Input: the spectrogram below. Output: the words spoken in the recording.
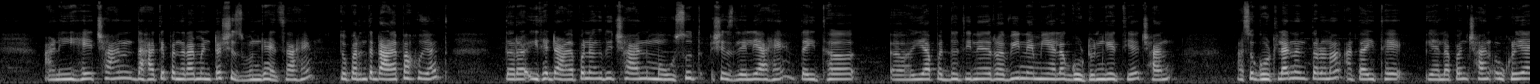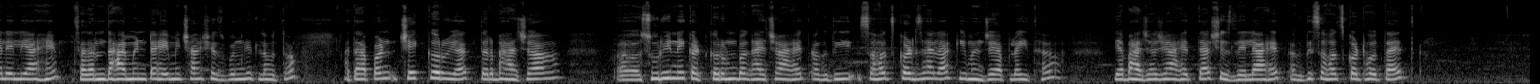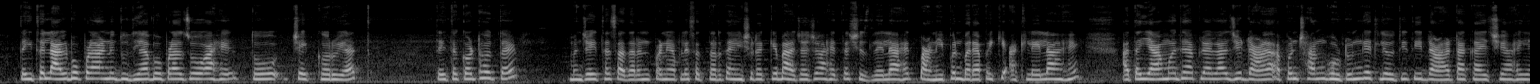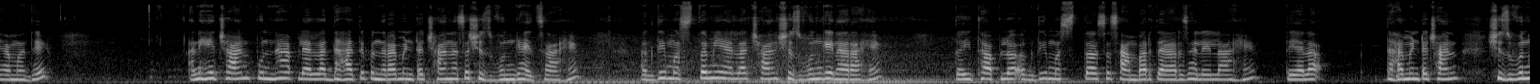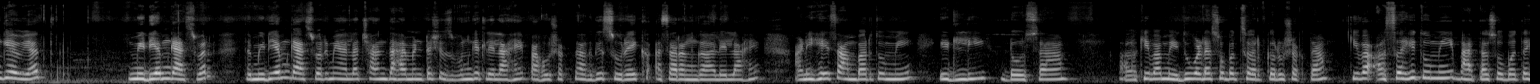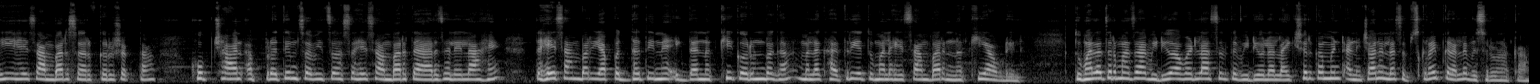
आणि हे छान दहा ते पंधरा मिनटं शिजवून घ्यायचं आहे. तोपर्यंत डाळ पाहूयात. तर इथे डाळ पण अगदी छान मौसूत शिजलेली आहे. तर इथं या पद्धतीने रवीने मी याला घोटून घेते आहे छान असं घोटल्यानंतर ना आता इथे याला पण छान उकळी आलेली आहे. साधारण दहा मिनटं हे मी छान शिजवून घेतलं होतं. आता आपण चेक करूयात. तर भाज्या सुरीने कट करून बघायच्या आहेत. अगदी सहज कट झाला की म्हणजे आपलं इथं या भाज्या ज्या आहेत त्या शिजलेल्या आहेत. अगदी सहज कट होत आहेत. तर इथं लाल भोपळा आणि दुधिया भोपळा जो आहे तो चेक करूयात. तर इथं कट होतं आहे म्हणजे इथं साधारणपणे आपले सत्तर ते ऐंशी टक्के भाज्या ज्या आहेत त्या शिजलेल्या आहेत पाणी पण बऱ्यापैकी आटलेलं आहे. आता यामध्ये आपल्याला जी डाळ आपण छान घोटून घेतली होती ती डाळ टाकायची आहे यामध्ये. आणि हे छान पुन्हा आपल्याला दहा ते पंधरा मिनटं छान असं शिजवून घ्यायचं आहे. अगदी मस्त मी याला छान शिजवून घेणार आहे. तर इथं आपलं अगदी मस्त असं सांबार तयार झालेलं आहे. तर याला दहा मिनटं छान शिजवून घेऊयात. मीडियम गॅसवर. तर मीडियम गॅसवर मी याला छान दहा मिनटं शिजवून घेतलेलं आहे. पाहू शकता अगदी सुरेख असा रंग आलेला आहे. आणि हे सांबार तुम्ही इडली डोसा किंवा मेदूवड्यासोबत सर्व करू शकता. किंवा असंही तुम्ही भातासोबतही हे सांबार सर्व करू शकता. खूप छान अप्रतिम चवीचं असं हे सांबार तयार झालेलं आहे. तर हे सांबार या पद्धतीने एकदा नक्की करून बघा. मला खात्री आहे तुम्हाला हे सांबार नक्की आवडेल. तुम्हाला जर माझा व्हिडिओ आवडला असेल तर व्हिडिओला लाईक शेअर कमेंट आणि चॅनलला सबस्क्राईब करायला विसरू नका.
